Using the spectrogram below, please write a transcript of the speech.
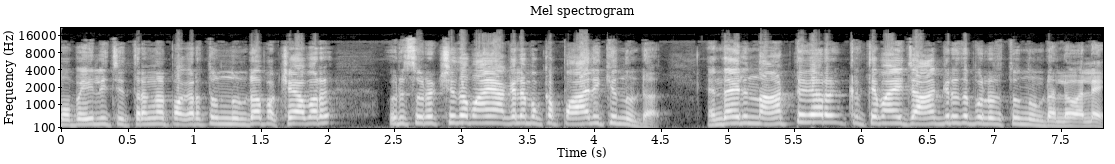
മൊബൈലിൽ ചിത്രങ്ങൾ പകർത്തുന്നുണ്ട്. പക്ഷേ അവർ ഒരു സുരക്ഷിതമായ അകലമൊക്കെ പാലിക്കുന്നുണ്ട്. എന്തായാലും നാട്ടുകാർ കൃത്യമായ ജാഗ്രത പുലർത്തുന്നുണ്ടല്ലോ അല്ലേ?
